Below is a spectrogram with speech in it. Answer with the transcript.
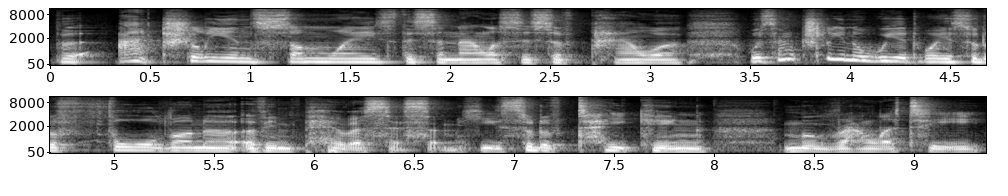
but actually, in some ways, this analysis of power was actually, in a weird way, a sort of forerunner of empiricism. He's sort of taking morality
